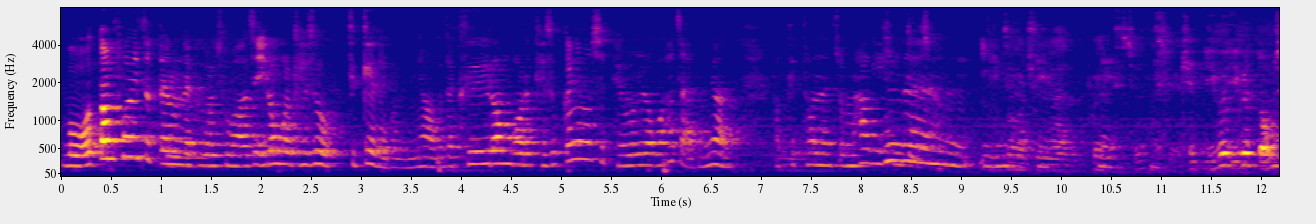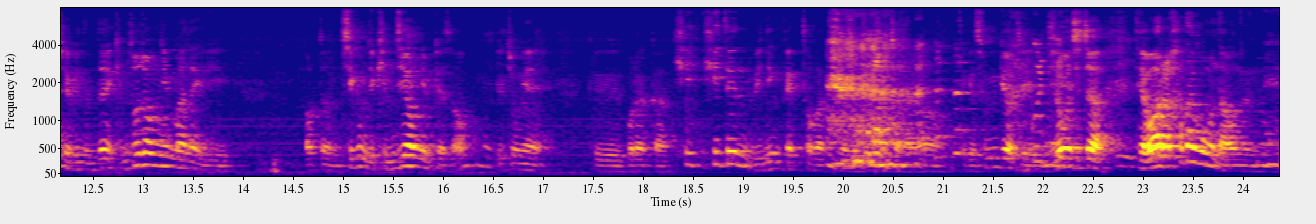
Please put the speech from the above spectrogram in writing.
뭐 어떤 포인트 때문에 음. 그걸 좋아하지? 이런 걸 계속 듣게 되거든요. 근데 그런 거를 계속 끊임없이 배우려고 하지 않으면 마케터는 좀 하기 힘든 힘들죠. 일인 것 같아요. 중요한 포인트죠. 네. 이거 이거 너무 재밌는데 김소정님만의 이 어떤 지금 이제 김지영님께서 네. 일종의 그 뭐랄까 히, hidden winning factor 같은 거 얘기하셨잖아요. 되게 숨겨진 꿀팁. 이런 거 진짜 음. 대화를 하다 보면 나오는 네.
